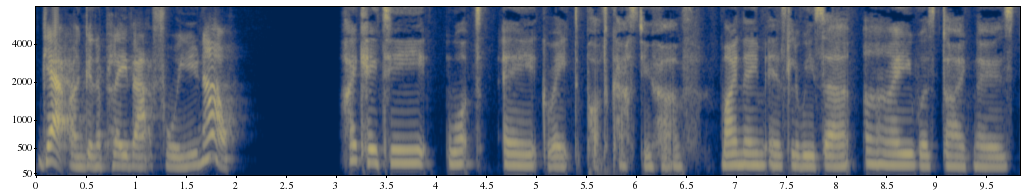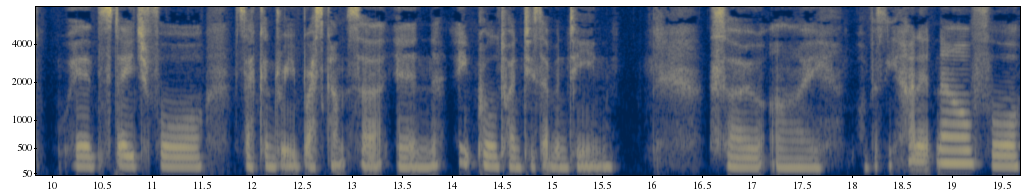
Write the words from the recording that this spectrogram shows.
Yeah, I'm going to play that for you now. Hi, Katie. What a great podcast you have. My name is Louisa. I was diagnosed with stage four secondary breast cancer in April 2017. So I obviously had it now for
